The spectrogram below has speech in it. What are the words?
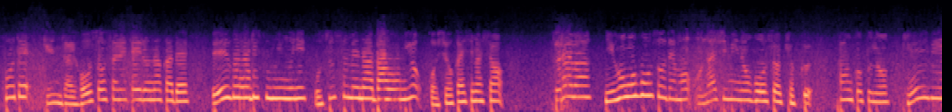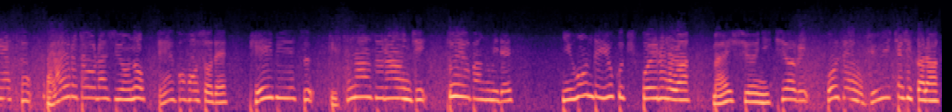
こで現在放送されている中で英語のリスニングにおすすめな番組をご紹介しましょう。それは日本語放送でもおなじみの放送局韓国の KBS ワールドラジオの英語放送で KBS リスナーズラウンジという番組です。日本でよく聞こえるのは毎週日曜日午前11時から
